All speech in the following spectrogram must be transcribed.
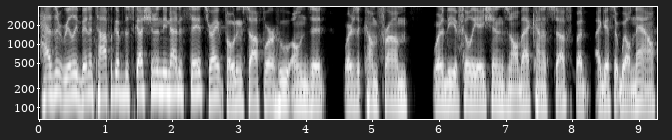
hasn't really been a topic of discussion in the United States, right? Voting software, who owns it, where does it come from, what are the affiliations, and all that kind of stuff. But I guess it will now.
